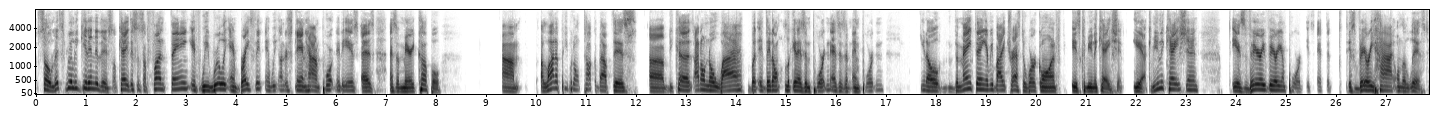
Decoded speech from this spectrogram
So let's really get into this. Okay. This is a fun thing if we really embrace it and we understand how important it is as as a married couple. Um, a lot of people don't talk about this uh, because I don't know why, but if they don't look at it as important as is important. You know, the main thing everybody tries to work on is communication. Yeah, communication is very very important it's at the it's very high on the list.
